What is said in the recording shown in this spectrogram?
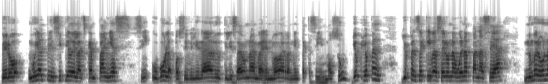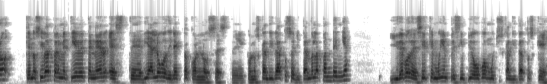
Pero muy al principio de las campañas, ¿sí? Hubo la posibilidad de utilizar una nueva herramienta que se llamó Zoom. Yo, yo, yo pensé que iba a ser una buena panacea. Número uno, que nos iba a permitir tener este diálogo directo con los, este, con los candidatos, evitando la pandemia. Y debo decir que muy en principio hubo muchos candidatos que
